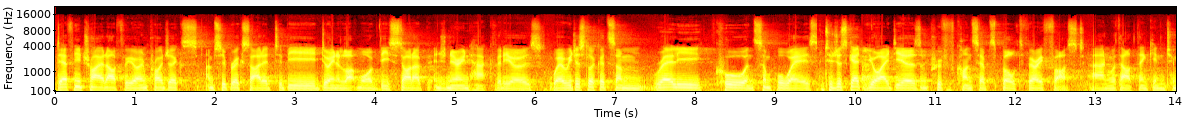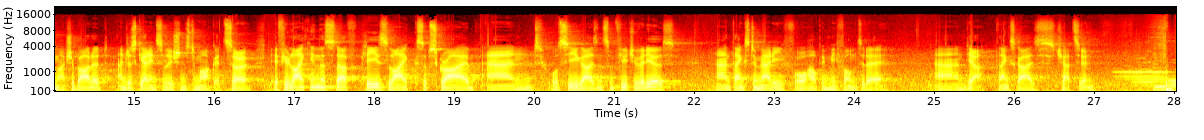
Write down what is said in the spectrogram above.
Definitely try it out for your own projects. I'm super excited to be doing a lot more of these startup engineering hack videos where we just look at some really cool and simple ways to just get your ideas and proof of concepts built very fast and without thinking too much about it and just getting solutions to market. So if you're liking this stuff, please like, subscribe, and we'll see you guys in some future videos. And thanks to Maddie for helping me film today. And yeah, thanks guys. Chat soon. Música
